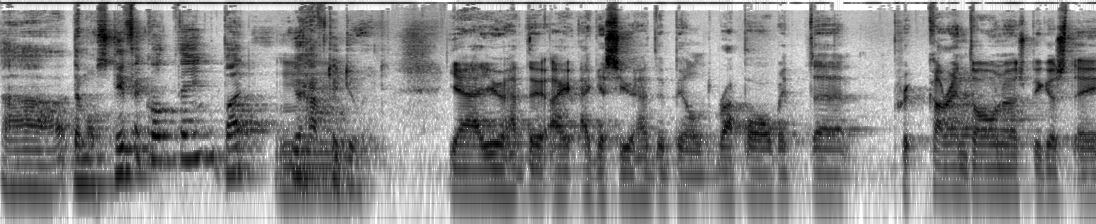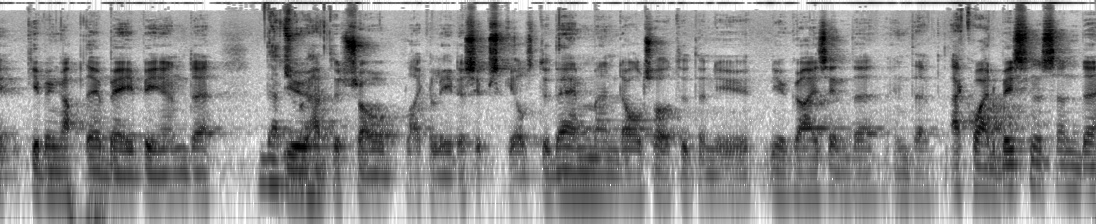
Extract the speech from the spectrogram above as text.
uh, the most difficult thing, but you have to do it. yeah you have to I, I guess you have to build rapport with the current owners because they're giving up their baby and uh, That's you right. have to show like leadership skills to them and also to the new new guys in the in the acquired business and uh,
